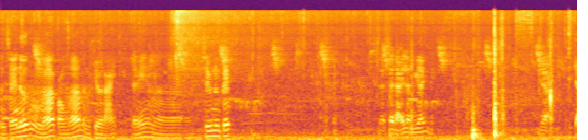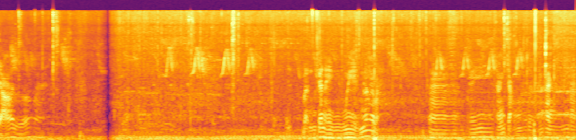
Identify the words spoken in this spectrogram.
mình sẽ nướng mớ còn mớ mình chừa lại để mà xíu nướng tiếp. Để sẽ đẩy lên ghế đi. Dạ. Chở lửa qua. Bệnh cái này nguy hiểm lắm các bạn. Ta thấy thẳng trọng thẳng thăng chúng ta.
